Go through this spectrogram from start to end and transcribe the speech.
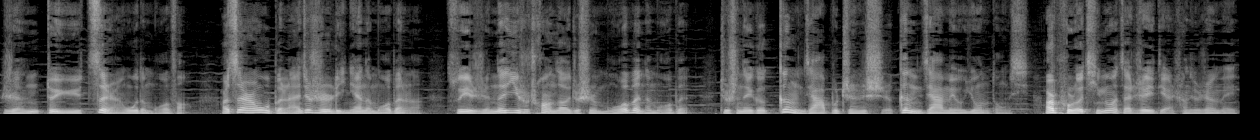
人对于自然物的模仿，而自然物本来就是理念的模本了，所以人的艺术创造就是模本的模本，就是那个更加不真实、更加没有用的东西。而普罗提诺在这一点上就认为，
